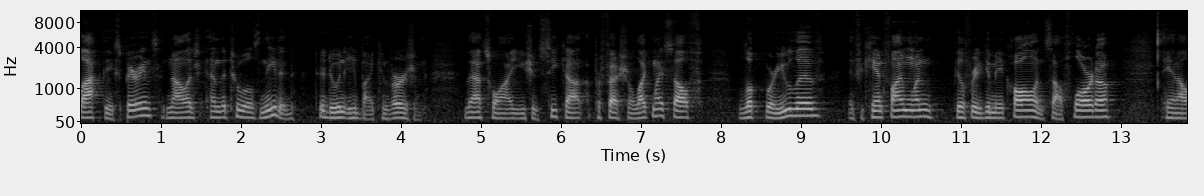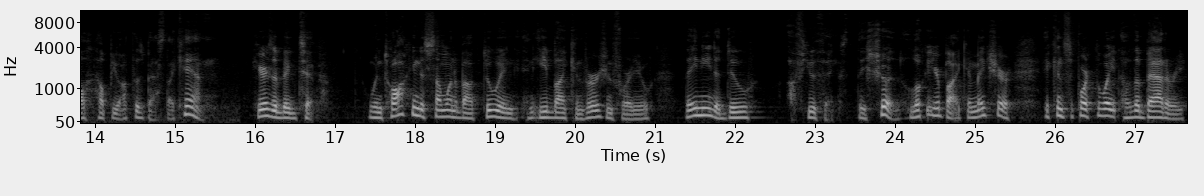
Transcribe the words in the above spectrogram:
lack the experience, knowledge, and the tools needed to do an e-bike conversion. That's why you should seek out a professional like myself. Look where you live. If you can't find one, feel free to give me a call in South Florida and I'll help you out as best I can. Here's a big tip. When talking to someone about doing an e-bike conversion for you, they need to do a few things. They should look at your bike and make sure it can support the weight of the battery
